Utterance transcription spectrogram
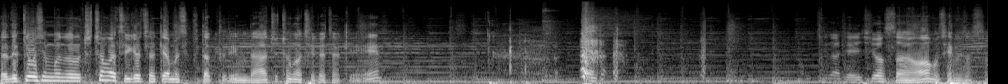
자, 늦게 오신 분들은 추천과 즐겨찾기 한 번씩 부탁드립니다. 추천과 즐겨찾기. 정치가 제일 쉬웠어요. 그거 재밌었어.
